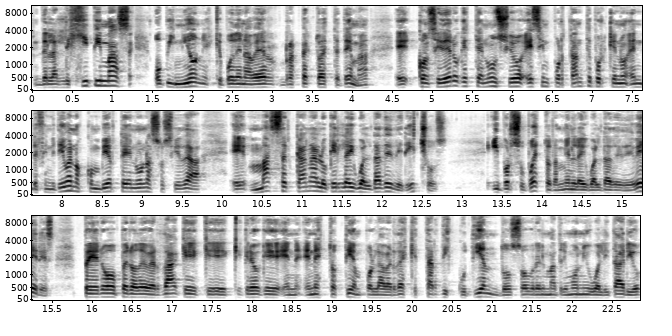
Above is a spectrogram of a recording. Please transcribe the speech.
de las legítimas opiniones que pueden haber respecto a este tema, eh, considero que este anuncio es importante porque en definitiva nos convierte en una sociedad más cercana a lo que es la igualdad de derechos y por supuesto también la igualdad de deberes, pero, pero de verdad que, que, creo que en, en, estos tiempos la verdad es que estar discutiendo sobre el matrimonio igualitario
